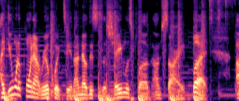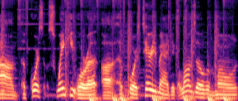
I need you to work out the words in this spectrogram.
I do want to point out real quick, T, and I know this is a shameless plug, I'm sorry, but um, of course, Swanky Aura, uh, of course, Terry Magic, Alonzo Ramon,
